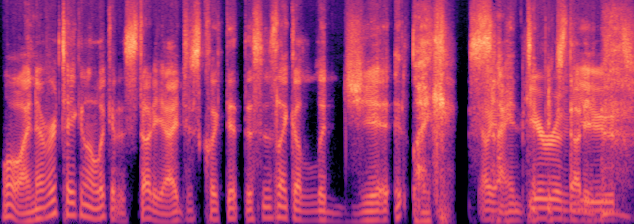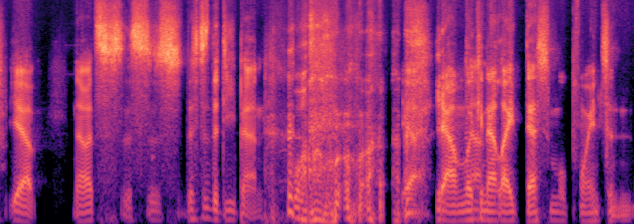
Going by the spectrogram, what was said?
Whoa, I never taken a look at the study. I just clicked it. This is like a legit, like Oh, yeah. scientific study. yep. No, it's this is this is the deep end. Whoa. Yeah. yeah, I'm looking at like decimal points and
